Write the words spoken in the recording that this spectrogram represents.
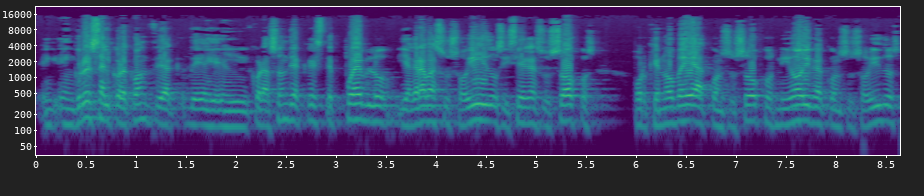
engruesa el corazón de, el corazón de este pueblo y agrava sus oídos y ciega sus ojos porque no vea con sus ojos, ni oiga con sus oídos,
